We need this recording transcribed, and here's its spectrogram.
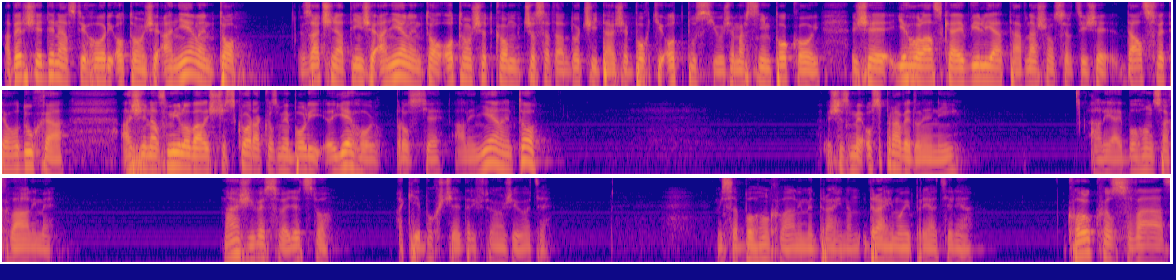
A verš 11 hovorí o tom, že a nie len to, začína tým, že a nie len to, o tom všetkom, čo sa tam dočíta, že Boh ti odpustil, že máš s ním pokoj, že jeho láska je vyliata v našom srdci, že dal Svetého Ducha a že nás miloval ešte skôr, ako sme boli jeho proste. Ale nie len to že sme ospravedlení, ale aj Bohom sa chválime. Máš živé svedectvo? Aký je Boh štedrý v tvojom živote? My sa Bohom chválime, drahí, drahí moji priatelia. Koľko z vás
